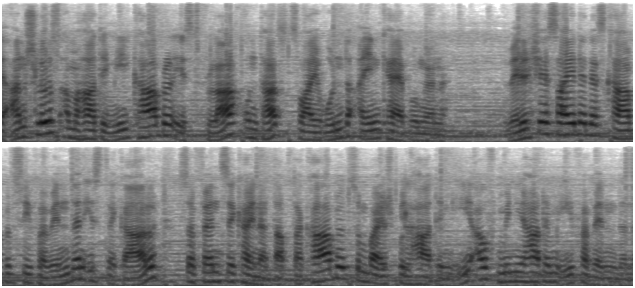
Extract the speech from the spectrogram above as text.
Der Anschluss am HDMI-Kabel ist flach und hat zwei runde Einkerbungen. Welche Seite des Kabels Sie verwenden ist egal, sofern Sie kein Adapterkabel zum Beispiel HDMI auf Mini-HDMI verwenden.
